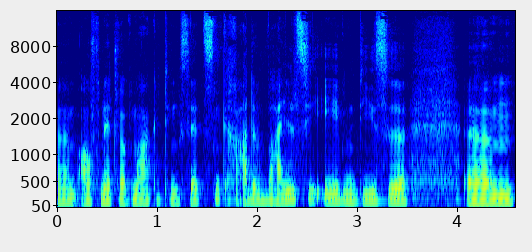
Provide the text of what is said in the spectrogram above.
ähm, auf Network Marketing setzen, gerade weil sie eben diese ähm,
